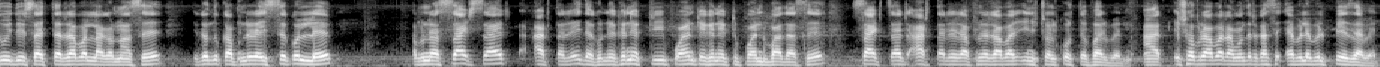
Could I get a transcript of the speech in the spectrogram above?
দুই দুই, চার তার রাবার লাগানো আছে। এখানে আপনারা ইচ্ছে করলে আপনার সাইড সাইড আট তারেই দেখুন, এখানে একটি পয়েন্ট, এখানে একটি পয়েন্ট বাদ আছে। সাইড সাইড আট তারের আপনার রাবার ইনস্টল করতে পারবেন। আর এসব রাবার আমাদের কাছে অ্যাভেলেবেল পেয়ে যাবেন।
